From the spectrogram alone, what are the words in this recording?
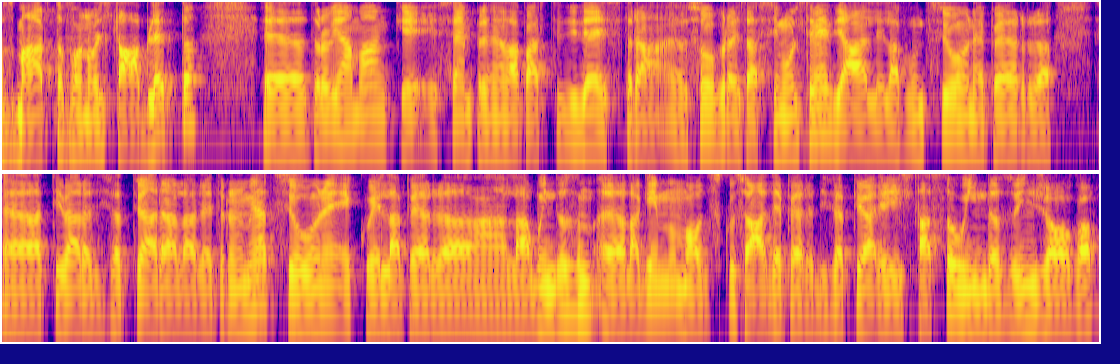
smartphone o il tablet. Eh, troviamo anche sempre nella parte di destra eh, sopra i tasti multimediali la funzione per eh, attivare o disattivare la retroilluminazione e quella per eh, la, Windows, eh, la game mode scusate per disattivare il tasto Windows in gioco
